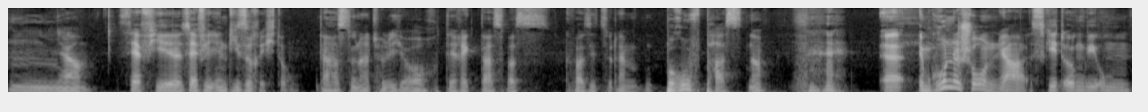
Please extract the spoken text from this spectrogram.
Hm, ja, sehr viel, sehr viel in diese Richtung. Da hast du natürlich auch direkt das, was quasi zu deinem Beruf passt, ne? äh, Im Grunde schon, ja. Es geht irgendwie um,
